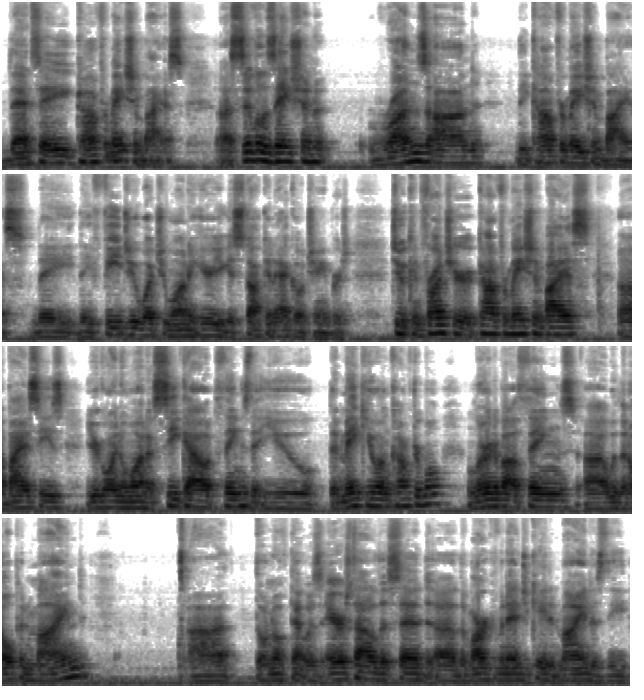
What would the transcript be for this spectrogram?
that's a confirmation bias. Uh, civilization runs on the confirmation bias. They they feed you what you want to hear. You get stuck in echo chambers. To confront your confirmation bias uh, biases, you're going to want to seek out things that you that make you uncomfortable. Learn about things uh, with an open mind. Uh, don't know if that was Aristotle that said uh, the mark of an educated mind is the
